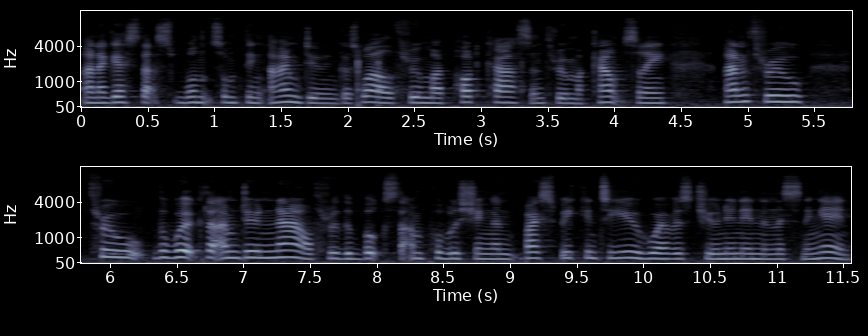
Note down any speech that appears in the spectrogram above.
And I guess that's one something I'm doing as well through my podcast and through my counselling and through through the work that I'm doing now, through the books that I'm publishing and by speaking to you, whoever's tuning in and listening in.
